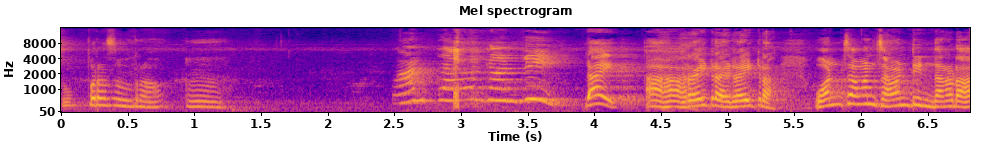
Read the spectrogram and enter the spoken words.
சூப்பராக சொல்கிறான் ம் one, seven, twenty, டை ஆஹா ரைட்ரா ரைட்ரா ஒன் செவன் செவன்டீன் தானடா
